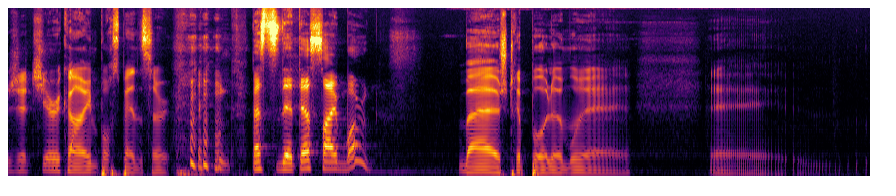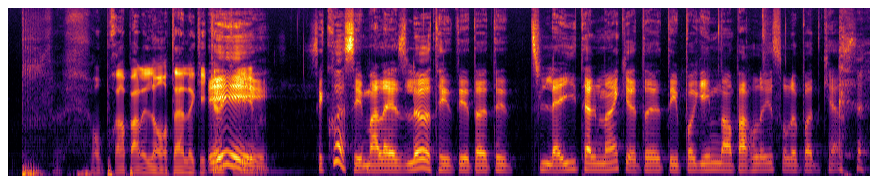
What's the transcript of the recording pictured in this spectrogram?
je cheer quand même pour Spencer. Parce que tu détestes Cyborg? Ben, je trippe pas, là. Moi, euh, euh, on pourrait en parler longtemps. Quelqu'un qui est- C'est quoi ces malaises-là? Tu l'haïs tellement que t'es- pas game d'en parler sur le podcast?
